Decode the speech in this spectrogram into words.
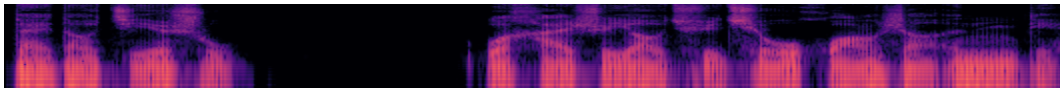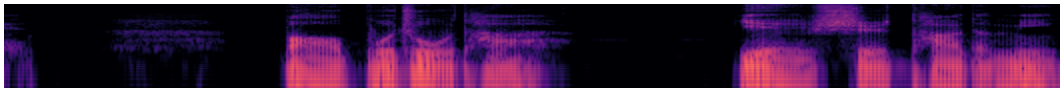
待到结束，我还是要去求皇上恩典，保不住他，也是他的命。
